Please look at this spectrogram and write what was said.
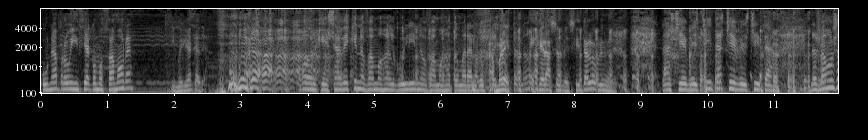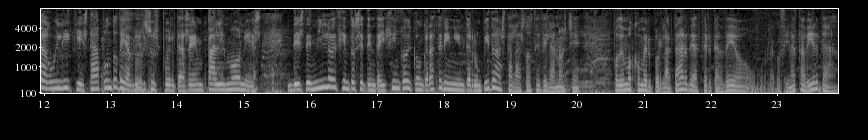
una provincia como Zamora y me voy a callar. Porque sabes que nos vamos al Willy y nos vamos a tomar algo Hombre, fresquito, ¿no? es que la cervecita es lo primero. Las chevecitas, chevechita. Nos vamos a Willy, que está a punto de abrir sus puertas en Palmones desde 1975 y con carácter ininterrumpido hasta las 12 de la noche. Podemos comer por la tarde, hacer tardeo. La cocina está abierta.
